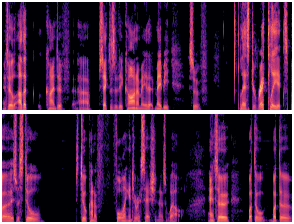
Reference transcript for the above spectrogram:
and so other kinds of uh, sectors of the economy that maybe sort of less directly exposed were still still kind of falling into recession as well. And so what the what the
